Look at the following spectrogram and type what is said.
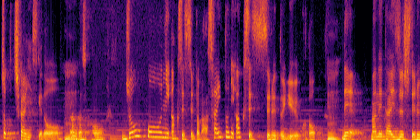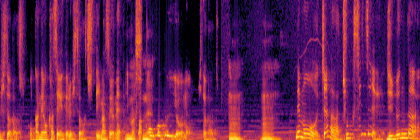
ちょっと近いんですけど、うん。なんかその情報にアクセスするとかサイトにアクセスするということうん。でマネタイズしてる人たちお金を稼いでる人たちっていますよね。いますね。まあ広告業の人たち。うんうん。でもじゃあ直接自分が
